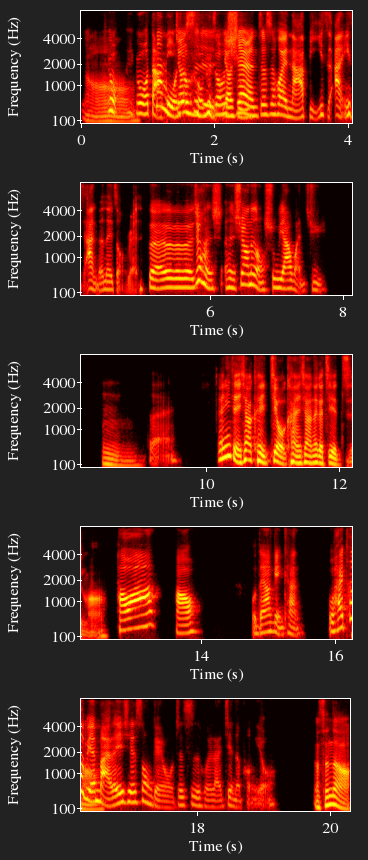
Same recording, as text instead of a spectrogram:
哦，因为因为我打过，那你就是 有些人就是会拿笔一直按一直按的那种人。对对对对，就很很需要那种舒压玩具。嗯，对。哎，你等一下可以借我看一下那个戒指吗？好啊，好，我等一下给你看。我还特别买了一些送给我这次回来见的朋友。啊，真的啊？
